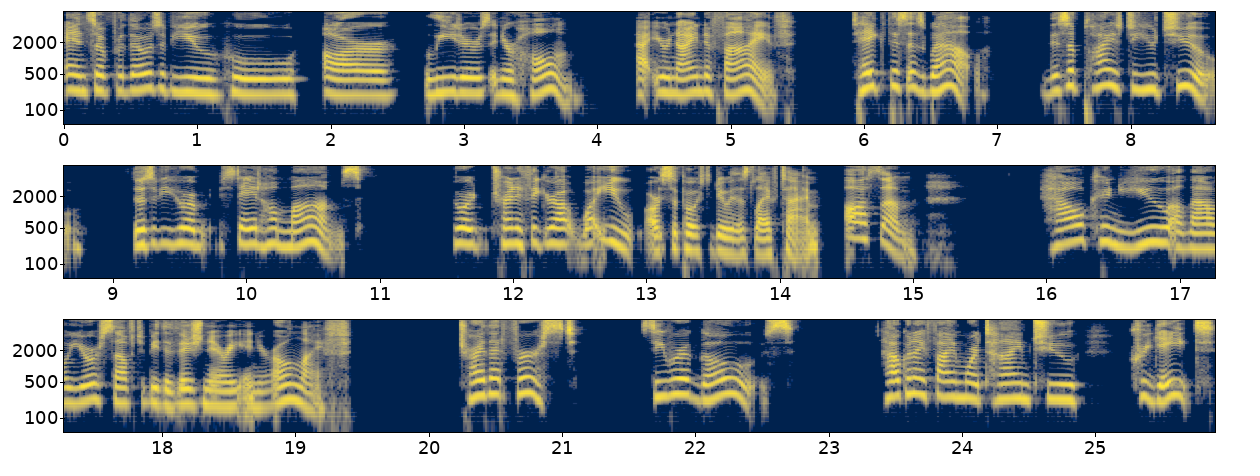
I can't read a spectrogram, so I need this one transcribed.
And so, for those of you who are leaders in your home at your nine to five, take this as well. This applies to you too. Those of you who are stay at home moms who are trying to figure out what you are supposed to do in this lifetime, awesome. How can you allow yourself to be the visionary in your own life? Try that first. See where it goes. How can I find more time to create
